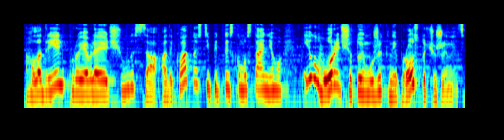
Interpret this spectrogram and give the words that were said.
Галадріель проявляє чудеса адекватності під тиском останнього і говорить, що той мужик не просто чужинець,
